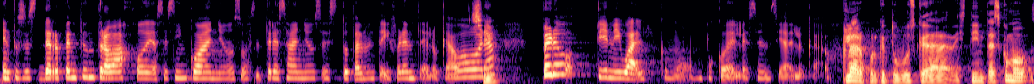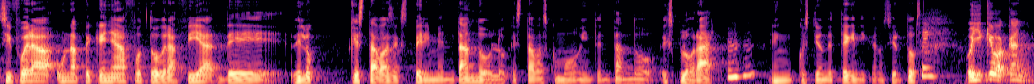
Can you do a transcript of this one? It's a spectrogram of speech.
Entonces, de repente un trabajo de hace cinco años o hace tres años es totalmente diferente de lo que hago ahora, Sí. pero tiene igual como un poco de la esencia de lo que hago. Claro, porque tu búsqueda era distinta. Es como si fuera una pequeña fotografía de, de lo que estabas experimentando o lo que estabas como intentando explorar Ujú. en cuestión de técnica, ¿no es cierto? Sí. Oye, qué bacán.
